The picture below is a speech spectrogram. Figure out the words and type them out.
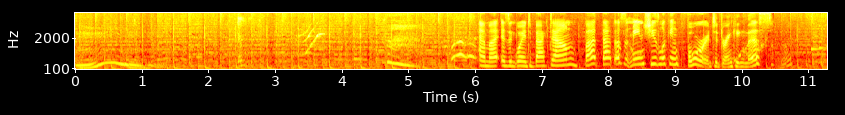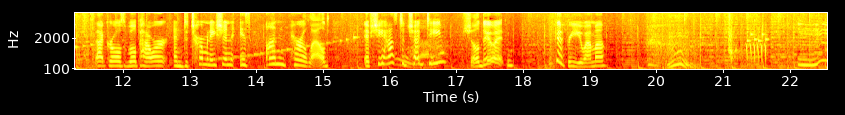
Mmm. mmm. Emma isn't going to back down, but that doesn't mean she's looking forward to drinking this. That girl's willpower and determination is unparalleled, if she has to chug tea, she'll do it. Good for you, Emma. Mmm.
